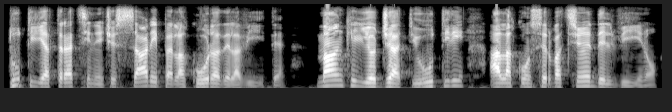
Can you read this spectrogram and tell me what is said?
tutti gli attrezzi necessari per la cura della vite, ma anche gli oggetti utili alla conservazione del vino,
